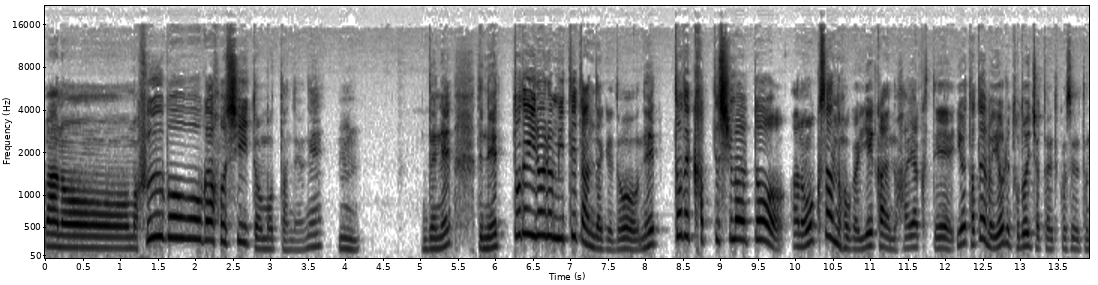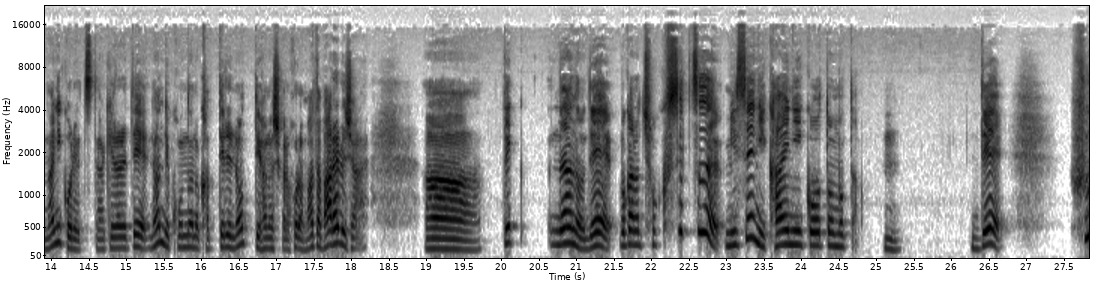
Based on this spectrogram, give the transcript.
まあ、あのー、まあ、風貌が欲しいと思ったんだよね。うん。でね、で、ネットでいろいろ見てたんだけど、ネットで買ってしまうと、あの、奥さんの方が家帰るの早くて、いや、例えば夜届いちゃったりとかすると、何これっつって開けられて、なんでこんなの買ってるのっていう話から、ほら、またバレるじゃない。あー。で、なので、僕あの、直接店に買いに行こうと思ったの。うん。で、風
